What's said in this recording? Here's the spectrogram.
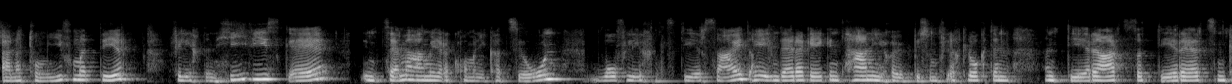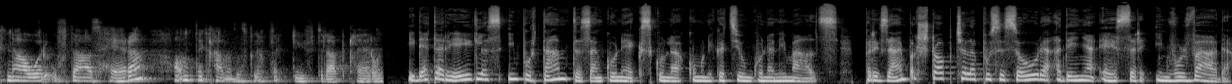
Anatomie von einem Tier, vielleicht einen Hinweis geben, im Zusammenhang mit einer Kommunikation, wo vielleicht das Tier sagt, hey, in dieser Gegend habe ich etwas und vielleicht schaut dann ein Tierarzt, eine Tierärztin genauer auf das her und dann kann man das vielleicht vertiefter abklären. I dette regles importantes an connex con la comunicazione con animals. Per esempio, stoppt la possessora ad egna esser involvada.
